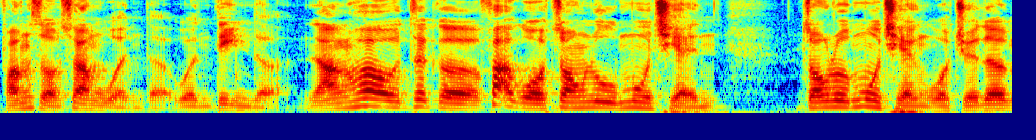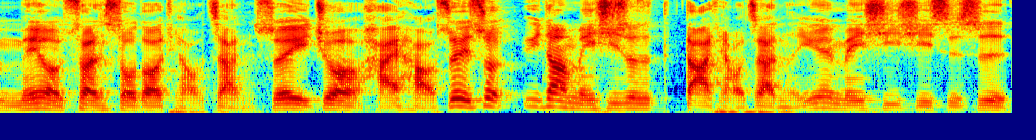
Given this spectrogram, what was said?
防守算稳的稳定的，然后这个法国中路目前。中路目前我觉得没有算受到挑战，所以就还好。所以说遇到梅西就是大挑战的，因为梅西其实是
